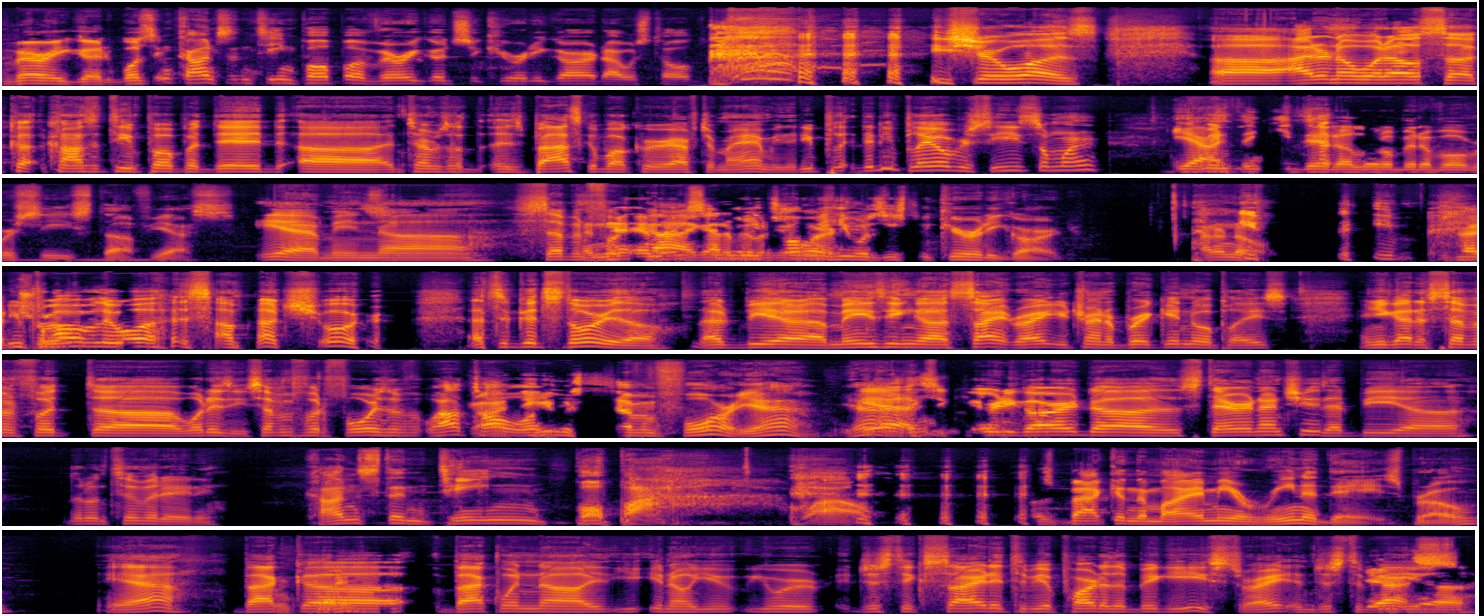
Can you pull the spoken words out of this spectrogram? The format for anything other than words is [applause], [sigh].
Very good. Wasn't Constantine Popa a very good security guard? I was told. [laughs] he sure was. Uh, I don't know what else uh, Constantine Popa did uh, in terms of his basketball career after Miami. Did he play? Did he play overseas somewhere? Yeah, I, mean, I think he did a little bit of overseas stuff. Yes. Yeah, I mean, uh, seven and, foot and guy. Got to be told me he was a security guard. I don't [laughs] know. [laughs] he, he probably was. [laughs] I'm not sure. That's a good story, though. That'd be an amazing uh, sight, right? You're trying to break into a place, and you got a seven foot. Uh, what is he? Seven foot four? is How tall? was he was seven four. Yeah, yeah. Yeah, security guard uh, staring at you. That'd be uh, a little intimidating. Constantine Popa. Wow, [laughs] that was back in the Miami Arena days, bro. Yeah, back okay. uh back when uh you, you, know you you were just excited to be a part of the Big East, right? And just to yes. be uh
